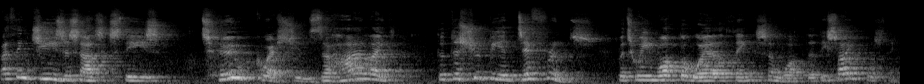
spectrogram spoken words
I think Jesus asks these two questions to highlight that there should be a difference between what the world thinks and what the disciples think.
